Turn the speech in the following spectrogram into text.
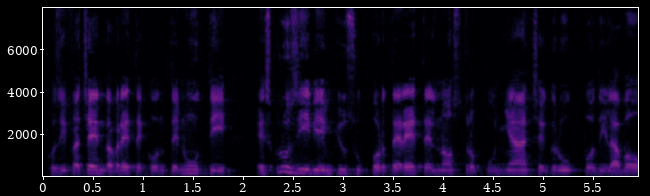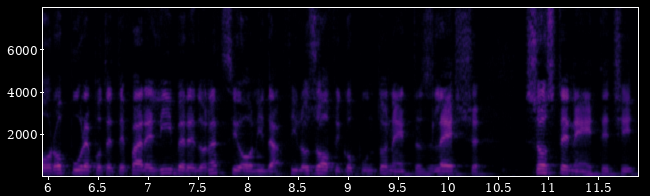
così facendo avrete contenuti esclusivi e in più supporterete il nostro pugnace gruppo di lavoro, oppure potete fare libere donazioni da filosofico.net slash sosteneteci.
